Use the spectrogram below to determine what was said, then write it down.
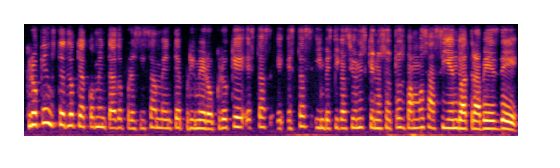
creo que usted lo que ha comentado precisamente primero, creo que estas, estas investigaciones que nosotros vamos haciendo a través de,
